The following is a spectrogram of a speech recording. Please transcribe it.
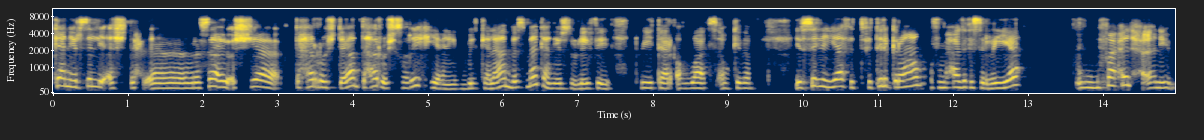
كان يرسل لي أشتح آه، رسائل وأشياء تحرش كلام تحرش صريح يعني بالكلام بس ما كان يرسل لي في تويتر أو واتس أو كذا. يرسل لي إياه في, في تليجرام وفي محادثة سرية. ومفعل يعني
